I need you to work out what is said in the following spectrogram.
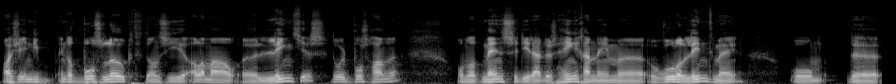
Als je in, die, in dat bos loopt, dan zie je allemaal eh, lintjes door het bos hangen. Omdat mensen die daar dus heen gaan nemen rollen lint mee. Om de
